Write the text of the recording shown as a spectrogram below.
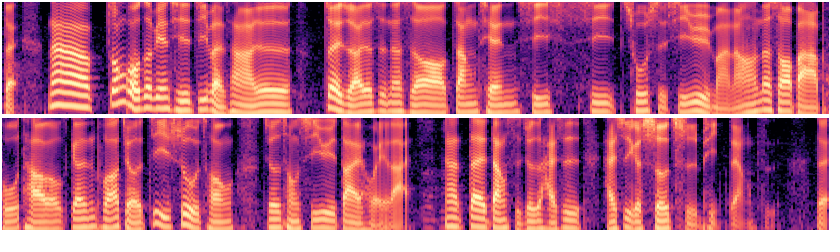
对，那中国这边其实基本上啊，就是。最主要就是那时候张骞西西出使西域嘛，然后那时候把葡萄跟葡萄酒的技术从就是从西域带回来，那在当时就是还是还是一个奢侈品这样子，对，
